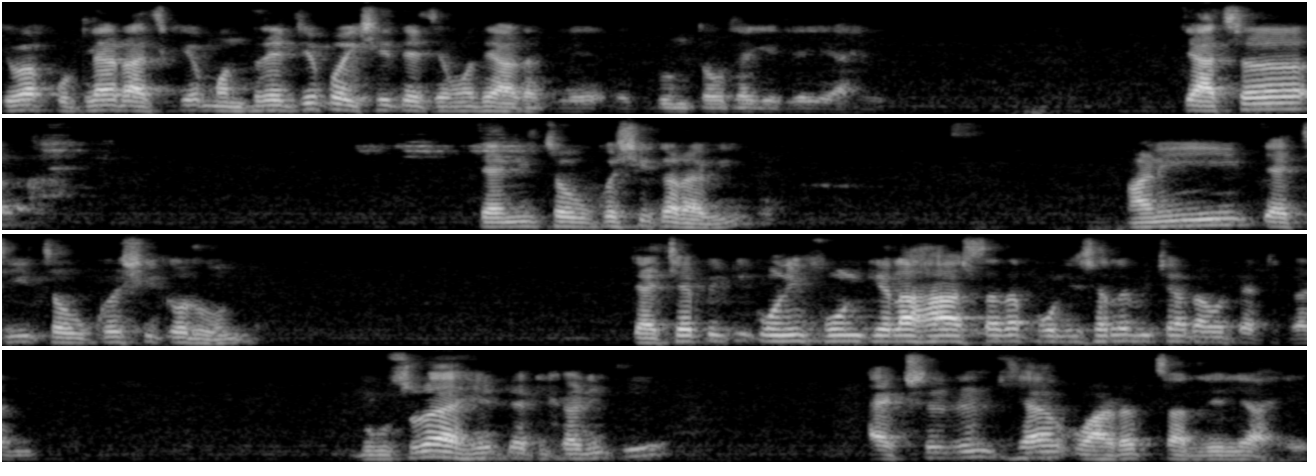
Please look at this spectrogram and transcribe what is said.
किंवा कुठल्या राजकीय मंत्र्याचे पैसे त्याच्यामध्ये अडकले गुंतवले गेलेले आहेत? त्याचं त्यांनी चौकशी करावी आणि त्याची चौकशी करून त्याच्यापैकी कोणी फोन केला हा असताना पोलिसाला विचारावं त्या ठिकाणी. दुसरं आहे त्या ठिकाणी की ॲक्सिडेंट ह्या वाढत चाललेल्या आहेत.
